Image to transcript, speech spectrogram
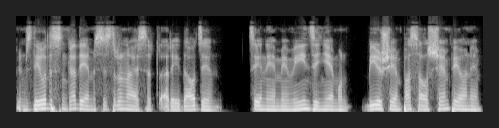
Pirms 20 gadiem es runājis ar arī daudziem cienījamiem vīnziņiem un bijušiem pasaules čempioniem.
